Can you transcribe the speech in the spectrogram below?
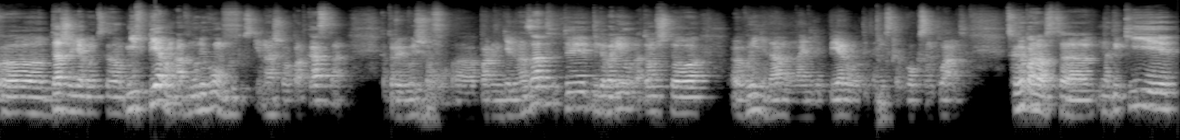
э, даже, я бы сказал, не в первом, а в нулевом выпуске нашего подкаста, который вышел э, пару недель назад, ты говорил о том, что вы недавно наняли первого питаниста Vox Implant. Скажи, пожалуйста, на какие,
